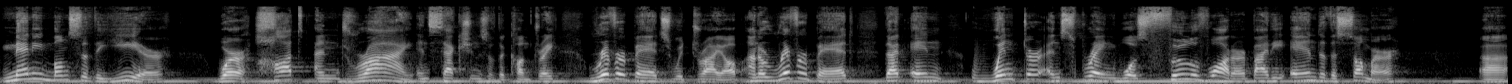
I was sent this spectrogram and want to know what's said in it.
many months of the year were hot and dry in sections of the country, riverbeds would dry up, and a riverbed that in winter and spring was full of water by the end of the summer uh,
